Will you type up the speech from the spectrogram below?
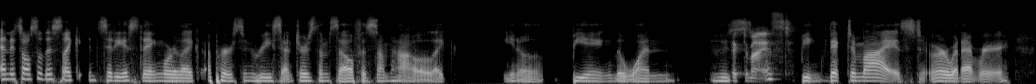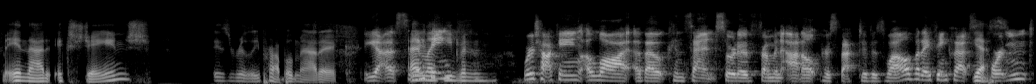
and it's also this like insidious thing where like a person recenters themselves as somehow like you know being the one who's Victimized. being victimized or whatever in that exchange is really problematic Yes. and like think even we're talking a lot about consent sort of from an adult perspective as well but i think that's Yes. important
